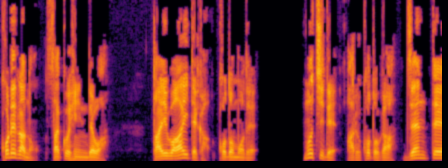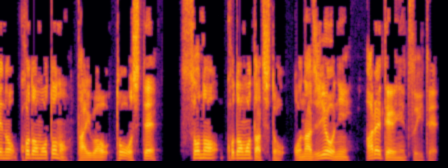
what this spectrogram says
これらの作品では、対話相手が子供で、無知であることが前提の子供との対話を通して、その子供たちと同じようにアレテについて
